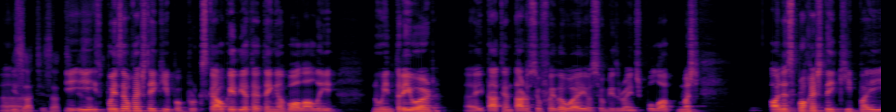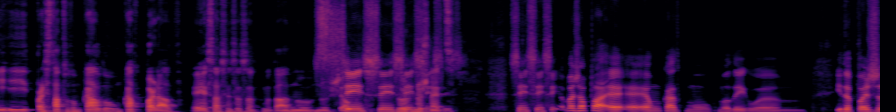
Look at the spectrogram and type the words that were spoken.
Uh, exato, exato e, e, depois é o resto da equipa, porque se calhar o KD até tem a bola ali no interior e está a tentar o seu fadeaway, o seu mid-range pull-up, mas olha-se para o resto da equipa e, e, parece que está tudo um bocado, um bocado parado. É essa a sensação que me dá no, no Celtics, sim, no, sim, nos sim, Nets. Sim, sim, sim. Mas opa, é, é, é um bocado como, como eu digo. Um, e depois uh,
